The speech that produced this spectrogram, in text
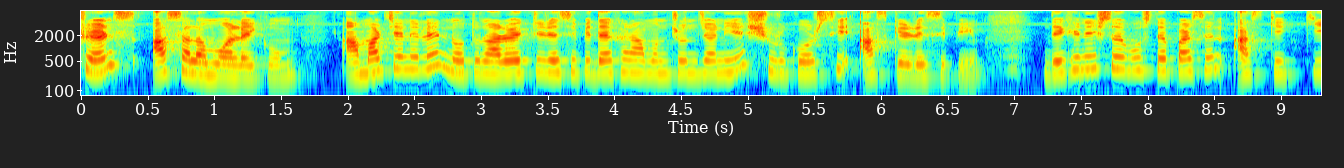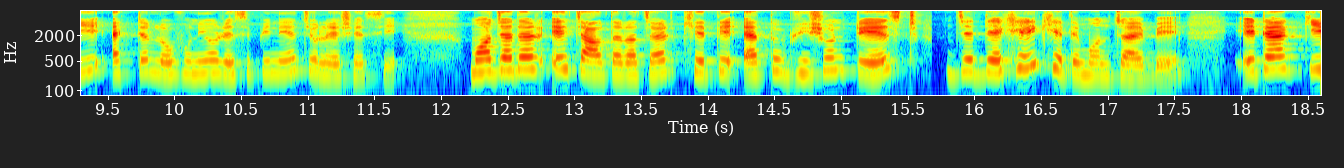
ফ্রেন্ডস, আসসালামু আলাইকুম। আমার চ্যানেলে নতুন আরও একটি রেসিপি দেখার আমন্ত্রণ জানিয়ে শুরু করছি আজকের রেসিপি। দেখে নিশ্চয়ই বুঝতে পারছেন আজকে কি একটা লোভনীয় রেসিপি নিয়ে চলে এসেছি। মজাদার এই চালতার আচার খেতে এত ভীষণ টেস্ট যে দেখেই খেতে মন চাইবে। এটা কি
